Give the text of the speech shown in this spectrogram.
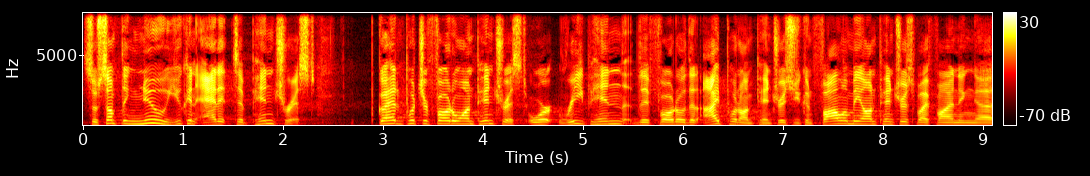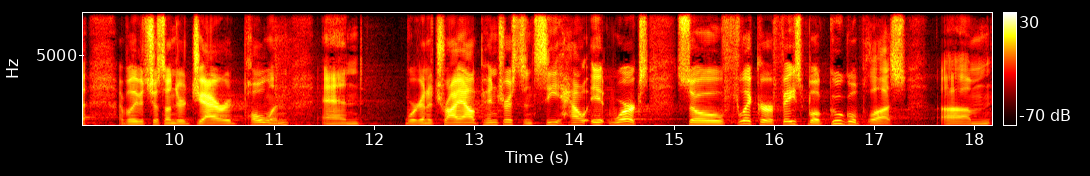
So something new, you can add it to Pinterest. Go ahead and put your photo on Pinterest or repin the photo that I put on Pinterest. You can follow me on Pinterest by finding, uh, I believe it's just under Jared Polin, and we're going to try out Pinterest and see how it works. So Flickr, Facebook, Google Plus, um,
